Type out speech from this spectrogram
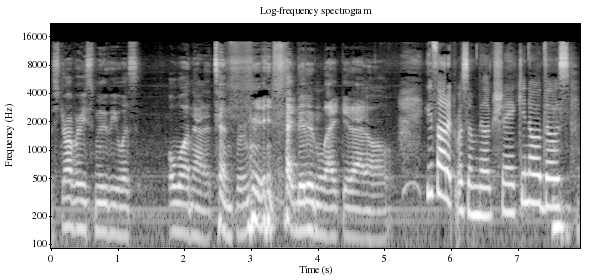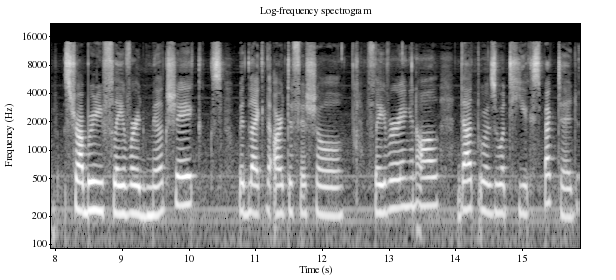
the strawberry smoothie was a one out of ten for me. I didn't like it at all. He thought it was a milkshake. You know those strawberry flavored milkshakes with like the artificial flavoring and all. That was what he expected,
